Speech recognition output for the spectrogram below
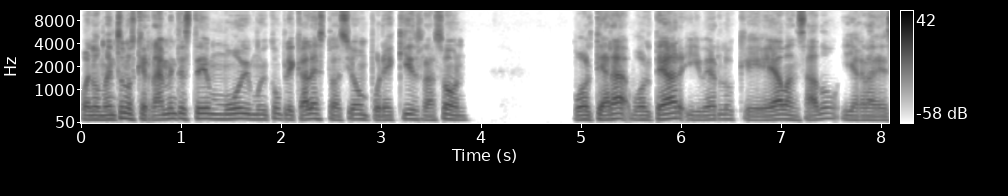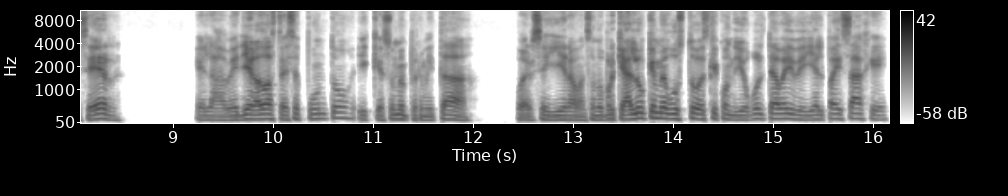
o en los momentos en los que realmente esté muy, muy complicada la situación por X razón, voltear, a, voltear y ver lo que he avanzado y agradecer el haber llegado hasta ese punto y que eso me permita poder seguir avanzando. Porque algo que me gustó es que cuando yo volteaba y veía el paisaje,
